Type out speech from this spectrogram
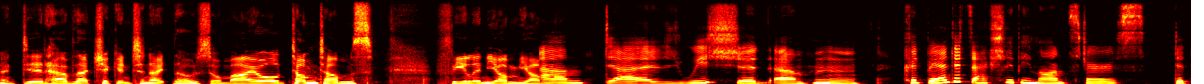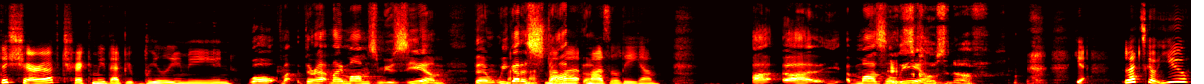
I did have that chicken tonight, though, so my old tum tums feeling yum yum. Um, Dad, we should. Um, hmm. Could bandits actually be monsters? Did the sheriff trick me? That'd be really mean. Well, they're at my mom's museum. Then we got to Ma- stop them. mausoleum. uh, uh, y- It's mausoleum. close enough. Yeah, let's go. You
